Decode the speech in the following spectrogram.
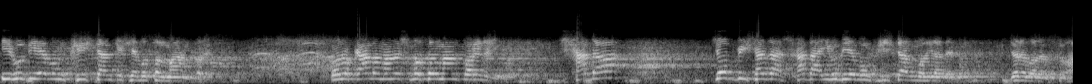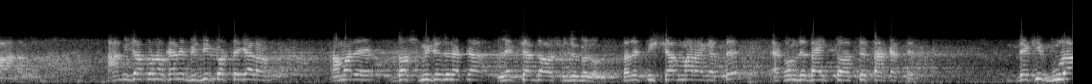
ইহুদি এবং খ্রিস্টানকে সে মুসলমান করে। কোনো কালো মানুষ মুসলমান করে নাই। সাদা, চব্বিশ হাজার সাদা ইহুদি এবং খ্রিস্টান মহিলাদের। জোরে বলেন সুহান আমি যখন ওখানে ভিজিট করতে গেলাম আমাদের দশ মিনিটের জন্য একটা লেকচার দেওয়ার সুযোগ হলো। তাদের পিসাব মারা গেছে, এখন যে দায়িত্ব আছে তার কাছে। দেখি বুড়া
